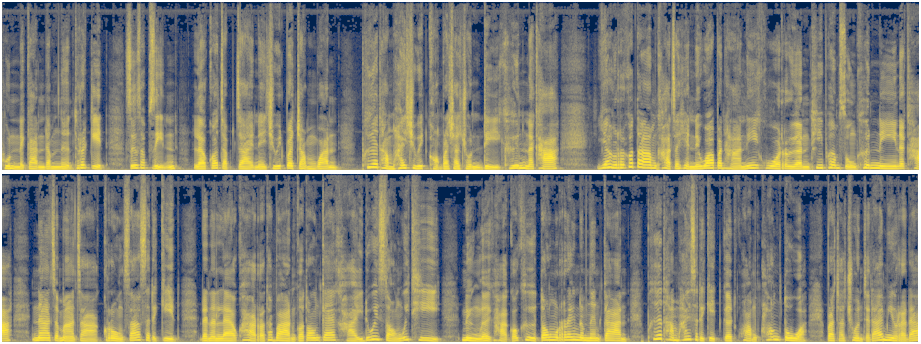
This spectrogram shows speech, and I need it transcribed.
ทุนในการดำเนินธุรกิจ ซื้อทรัพย์สิน แล้วก็จับจ่ายในชีวิตประจำวัน เพื่อทำให้ชีวิตของประชาชนดีขึ้นนะคะ อย่างไรก็ตามค่ะจะเห็นได้ว่าปัญหาหนี้ครัวเรือนที่เพิ่มสูงขึ้นนี้นะคะ น่าจะมาจากโครงสร้างเศรษฐกิจ ดังนั้นแล้วค่ะ รัฐบาลก็ต้องแก้ไขด้วย 2 วิธีหนึ่งเลยค่ะก็คือต้องเร่งดำเนินการ เพื่อทำให้เศรษฐกิจเกิดความคล่องตัว ประชาชนจะได้มีรายได้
